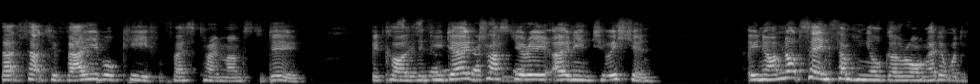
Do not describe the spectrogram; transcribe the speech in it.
that's such a valuable key for first time mums to do. Because if you don't trust your own intuition, you know, I'm not saying something will go wrong. I don't want to,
